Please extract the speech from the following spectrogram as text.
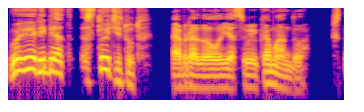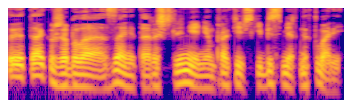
«Вы, ребят, стойте тут!» — обрадовал я свою команду, что и так уже была занята расчленением практически бессмертных тварей.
